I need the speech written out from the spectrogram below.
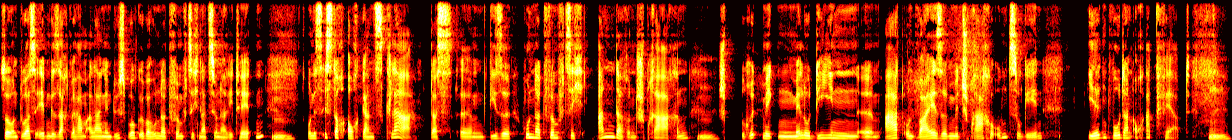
So, und du hast eben gesagt, wir haben allein in Duisburg über 150 Nationalitäten. Mhm. Und es ist doch auch ganz klar, dass ähm, diese 150 anderen Sprachen, mhm. Rhythmiken, Melodien, ähm, Art und Weise mit Sprache umzugehen, irgendwo dann auch abfärbt. Mhm.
